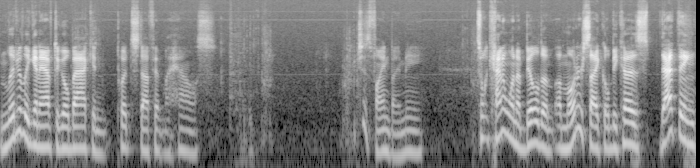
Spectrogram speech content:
I'm literally going to have to go back and put stuff at my house which is fine by me. So I kind of want to build a, a, motorcycle because that thing,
